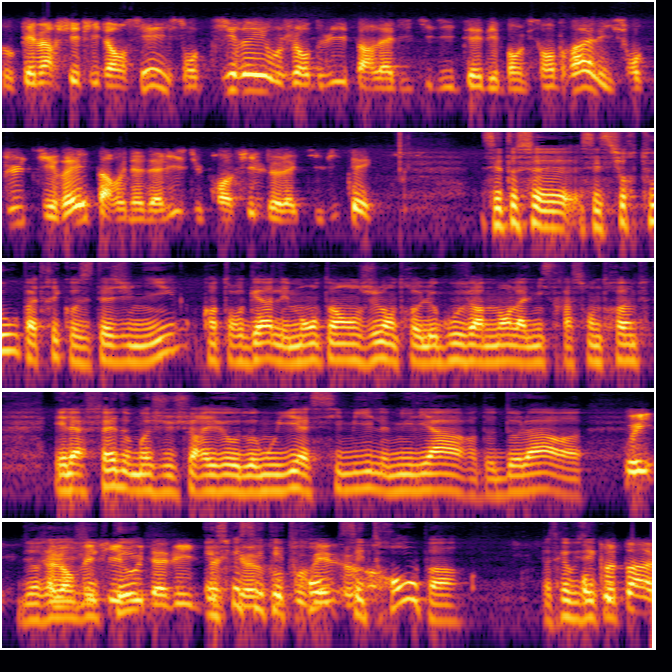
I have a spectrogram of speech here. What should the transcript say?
Donc les marchés financiers, ils sont tirés aujourd'hui par la liquidité des banques centrales, ils sont plus tirés par une analyse du profil de l'activité. C'est surtout, Patrick, aux États-Unis, quand on regarde les montants en jeu entre le gouvernement, l'administration Trump et la Fed. Moi, je suis arrivé au doigt mouillé à 6 000 milliards de dollars oui. de David. Est-ce que, c'était trop? C'est trop ou pas? Parce que vous on peut pas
